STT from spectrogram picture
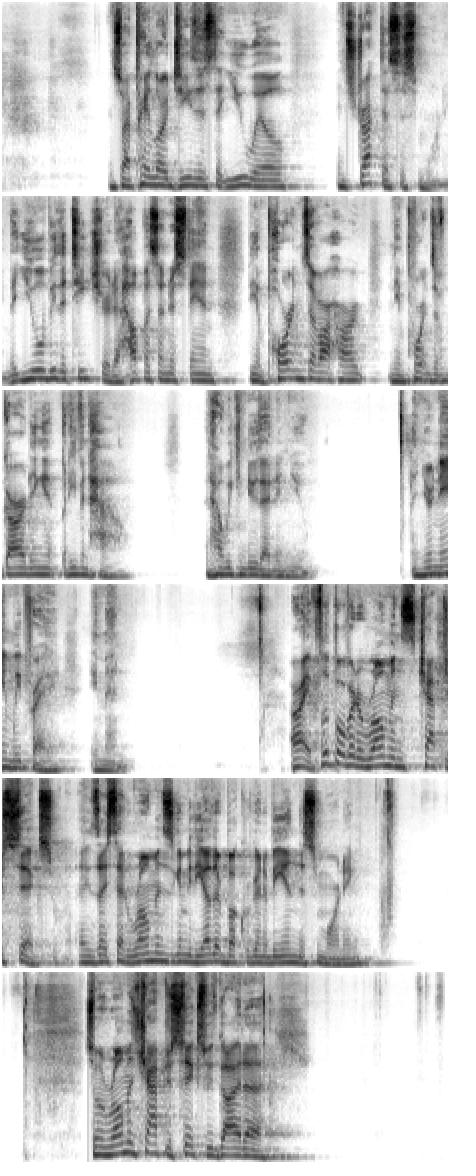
And so I pray, Lord Jesus, that you will instruct us this morning, that you will be the teacher to help us understand the importance of our heart and the importance of guarding it, but even how, and how we can do that in you. In your name we pray, amen. All right, flip over to Romans chapter 6. As I said, Romans is going to be the other book we're going to be in this morning. So in Romans chapter 6, we've got a,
